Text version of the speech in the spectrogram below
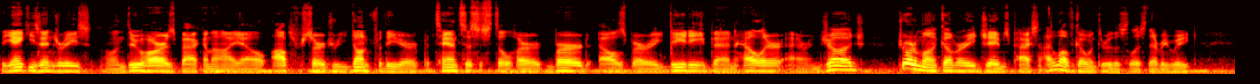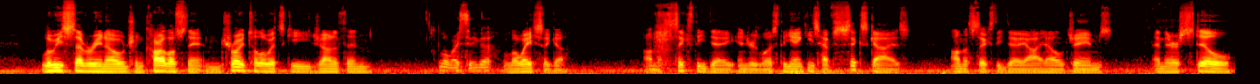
The Yankees' injuries, well, Andujar is back on the IL, ops for surgery, done for the year. Betances is still hurt. Bird, Ellsbury, Didi, Ben Heller, Aaron Judge, Jordan Montgomery, James Paxton. I love going through this list every week. Luis Severino, Giancarlo Stanton, Troy Tulowitzki, Jonathan Loisiga. Loaisiga on the 60 day injured list. The Yankees have six guys on the 60 day IL, James, and they're still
